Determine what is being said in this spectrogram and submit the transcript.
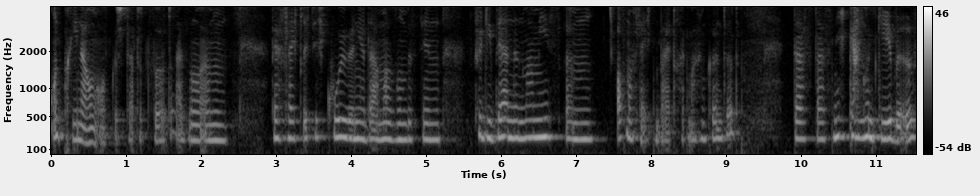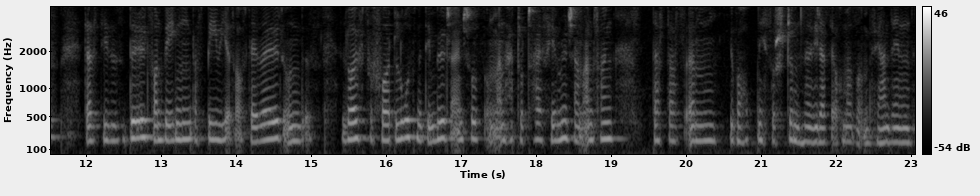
und Pränahrung ausgestattet wird. Also ähm, wäre vielleicht richtig cool, wenn ihr da mal so ein bisschen für die werdenden Mamis ähm, auch mal vielleicht einen Beitrag machen könntet dass das nicht gang und gäbe ist, dass dieses Bild von wegen, das Baby ist auf der Welt und es läuft sofort los mit dem Milcheinschuss und man hat total viel Milch am Anfang, dass das ähm, überhaupt nicht so stimmt, ne? wie das ja auch immer so im Fernsehen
